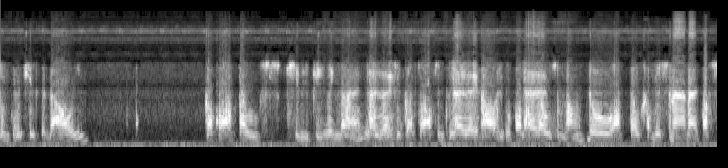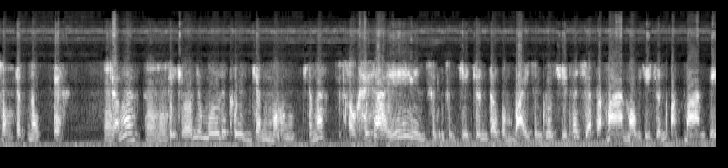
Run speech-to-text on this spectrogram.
សង្គមជាតិក៏ដោយក៏គាត់ទៅ CVP វិញដែរហើយគឺគាត់ស្អប់សង្គមហើយដល់គឺគាត់ទៅសំឡងដូរអត់ទៅ commissioner ដែរគាត់សុំចិត្តនៅផ្ទះ អញ្ចឹងណាពីច្រើនខ្ញុំមើលទៅឃើញអញ្ចឹងហ្មងអញ្ចឹងណាអូខេហើយប្រជាជនទៅបំបីសង្គមជាតិហើយស្រាប់តែបានមកប្រជាជនអត់បានទេ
